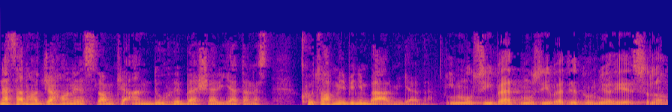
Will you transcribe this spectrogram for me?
نه تنها جهان اسلام که اندوه بشریت دانست. کوتاه می‌بینیم برمیگردم. این مصیبت مصیبت دنیای اسلام.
